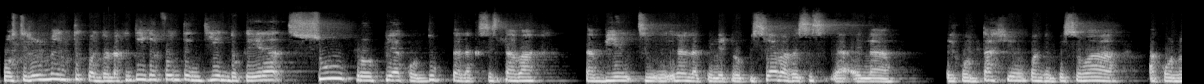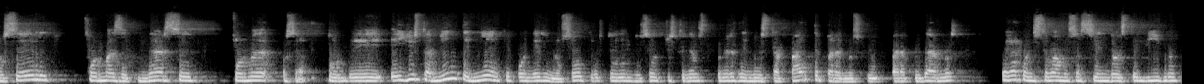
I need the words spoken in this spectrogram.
Posteriormente, cuando la gente ya fue entendiendo que era su propia conducta la que se estaba también, era la que le propiciaba a veces el contagio, cuando empezó a, a, conocer formas de cuidarse, forma, o sea, donde ellos también tenían que poner en nosotros, todos nosotros teníamos que poner de nuestra parte para, nos, para cuidarnos, era cuando estábamos haciendo este libro.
